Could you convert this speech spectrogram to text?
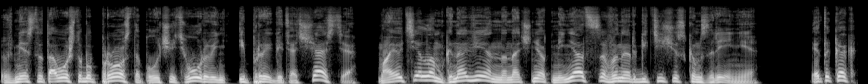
Вместо того, чтобы просто получить уровень и прыгать от счастья, мое тело мгновенно начнет меняться в энергетическом зрении. Это как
